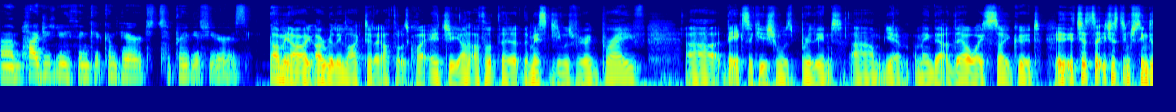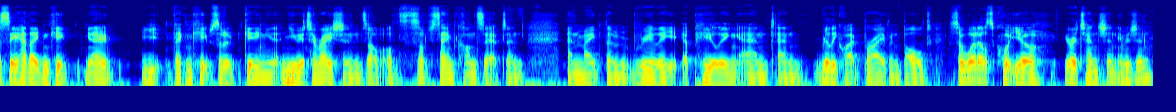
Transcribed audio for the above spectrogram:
um, how did you think it compared to previous years? I mean, I, I really liked it. I thought it was quite edgy. I, I thought the, the messaging was very brave. Uh, the execution was brilliant. Um, yeah, I mean, they're, they're always so good. It, it's just it's just interesting to see how they can keep you know you, they can keep sort of getting new iterations of, of the sort of same concept and and make them really appealing and and really quite brave and bold. So, what else caught your your attention, Imogen?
